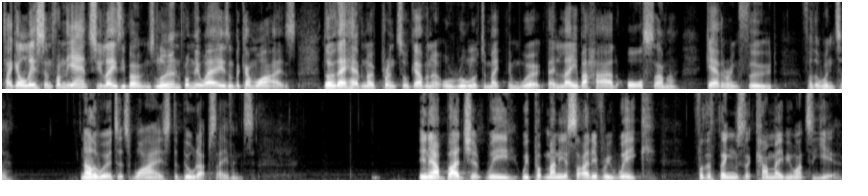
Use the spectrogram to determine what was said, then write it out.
Take a lesson from the ants, you lazy bones. Learn from their ways and become wise. Though they have no prince or governor or ruler to make them work, they labor hard all summer, gathering food for the winter. In other words, it's wise to build up savings. In our budget, we, we put money aside every week for the things that come maybe once a year.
